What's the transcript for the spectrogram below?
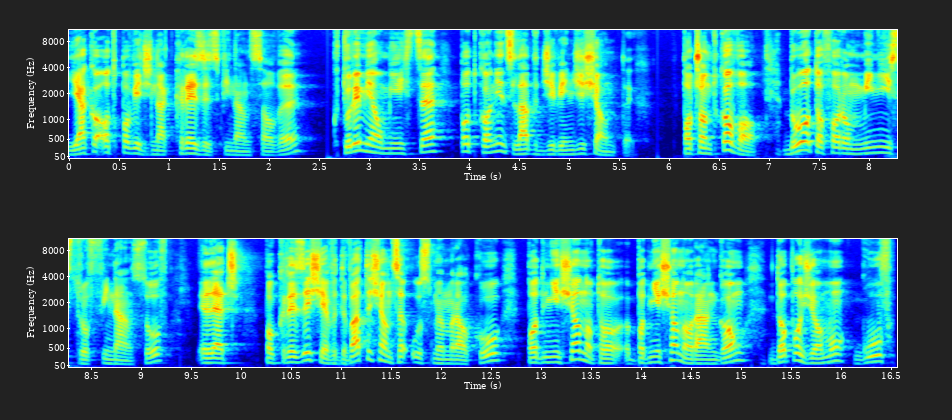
jako odpowiedź na kryzys finansowy, który miał miejsce pod koniec lat 90. Początkowo było to forum ministrów finansów, lecz po kryzysie w 2008 roku podniesiono, to, podniesiono rangą do poziomu głów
